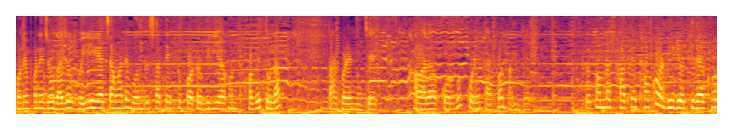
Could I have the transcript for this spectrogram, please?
ফোনে ফোনে যোগাযোগ হয়েই গেছে আমাদের, বন্ধুর সাথে একটু ফটো ভিডিও এখন হবে তোলা, তারপরে নিচে খাওয়া দাওয়া করব, করে তারপর বাড়ি যাব। তো তোমরা সাথে থাকো আর ভিডিওটি দেখো।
